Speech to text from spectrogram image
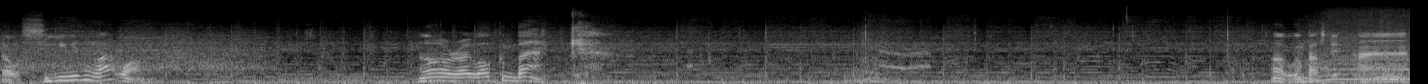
So I'll see you in that one. Alright, welcome back. Oh, we're going past it. Ah.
